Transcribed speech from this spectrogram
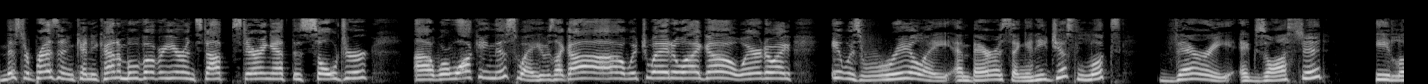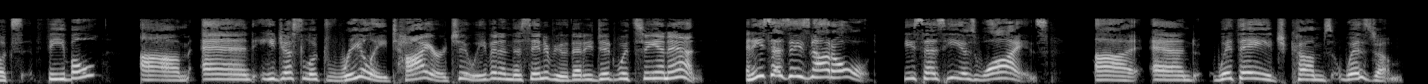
Mr. President, can you kind of move over here and stop staring at this soldier? Uh, we're walking this way. He was like, ah, which way do I go? Where do I? It was really embarrassing. And he just looks very exhausted. He looks feeble. Um, and he just looked really tired too, even in this interview that he did with CNN. And he says he's not old. He says he is wise. Uh, and with age comes wisdom.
